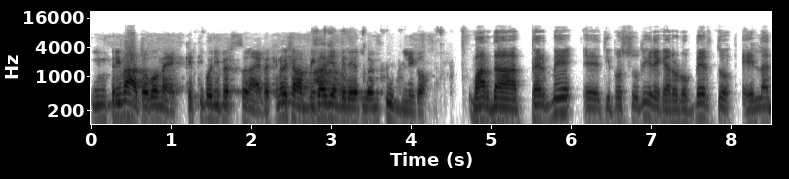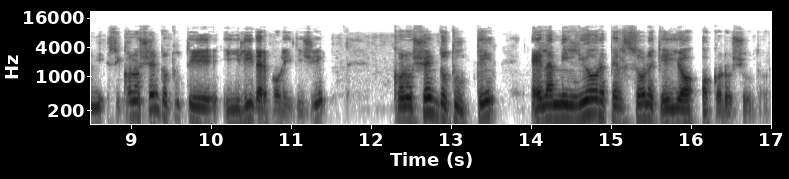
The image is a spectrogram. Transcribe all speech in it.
in privato com'è? Che tipo di persona è? Perché noi siamo abituati ah. a vederlo in pubblico. Guarda, per me eh, ti posso dire, caro Roberto, la, conoscendo tutti i leader politici, conoscendo tutti, è la migliore persona che io ho conosciuto.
